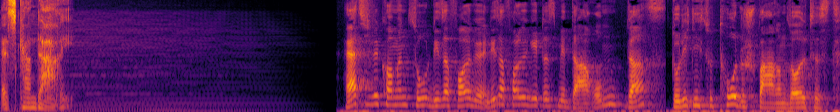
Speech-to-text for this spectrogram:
Eskandari. Herzlich willkommen zu dieser Folge. In dieser Folge geht es mir darum, dass du dich nicht zu Tode sparen solltest.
